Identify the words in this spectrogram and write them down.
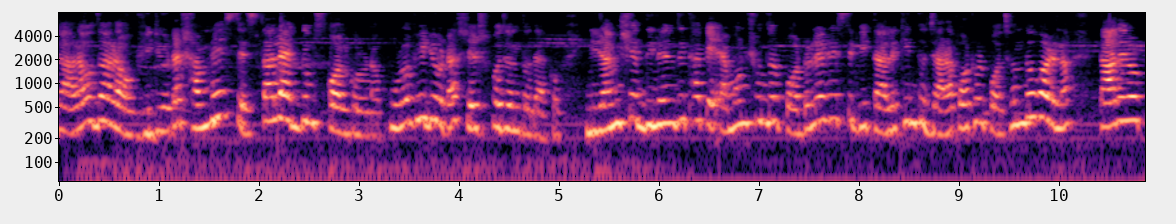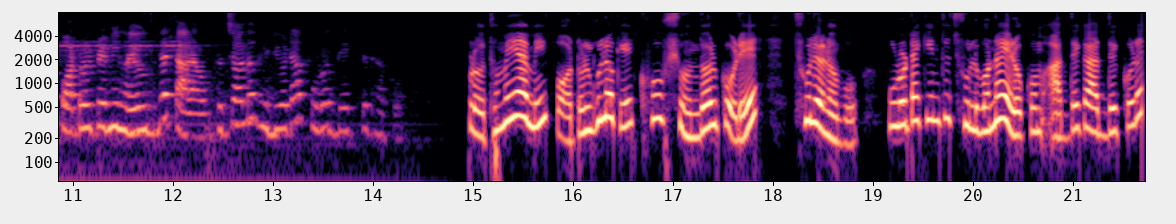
দাঁড়াও দাঁড়াও, ভিডিওটা সামনে এসছে, তাহলে একদম স্কল করো না, পুরো ভিডিওটা শেষ পর্যন্ত দেখো। নিরামিষের দিনে যদি থাকে এমন সুন্দর পটলের রেসিপি তাহলে কিন্তু যারা পটল পছন্দ করে না, তাদের ওর পটল প্রেমী হয়ে উঠবে তারাও। তো চলো ভিডিওটা পুরো দেখতে থাকো। প্রথমেই আমি পটলগুলোকে খুব সুন্দর করে ছুলে নেব। পুরোটা কিন্তু ছুলবো না, এরকম আর্ধেক আর্ধেক করে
